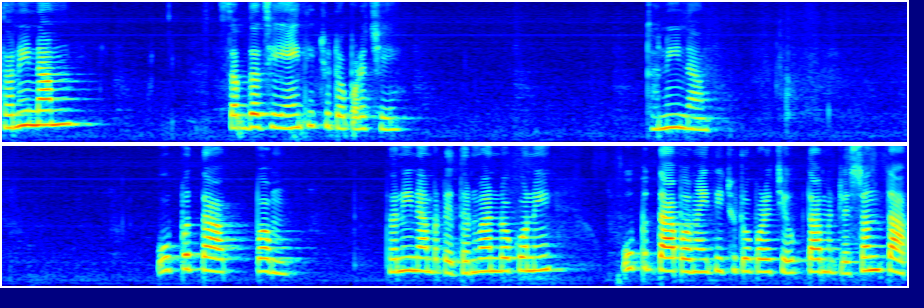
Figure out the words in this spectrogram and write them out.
ધનીનામ શબ્દ છે, અહીંથી છૂટો પડે છે. ધનીનામ. ઉપતાપમ. ધનીનામ એટલે ધનવાન લોકોને ઉપતાપમ અહીંથી છૂટો પડે છે. ઉપતાપ એટલે સંતાપ.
